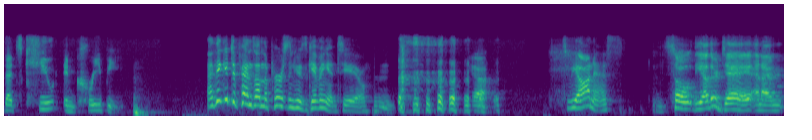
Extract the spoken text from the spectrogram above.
that's cute and creepy? I think it depends on the person who's giving it to you, hmm. Yeah. to be honest. So the other day, and I'm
